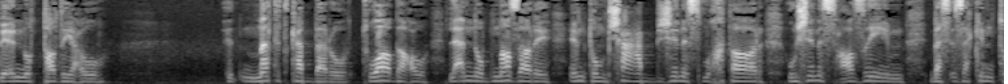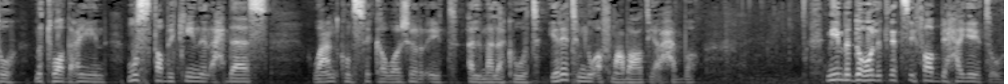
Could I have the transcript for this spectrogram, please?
بأنه اتضعوا ما تتكبروا تواضعوا لأنه بنظري أنتم شعب جنس مختار وجنس عظيم. بس إذا كنتوا متواضعين مستبقين الأحداث وعندكم ثقة وجرأة الملكوت. يا ريت منوقف مع بعض يا أحبة. مين بده هول ثلاث صفات بحياته؟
